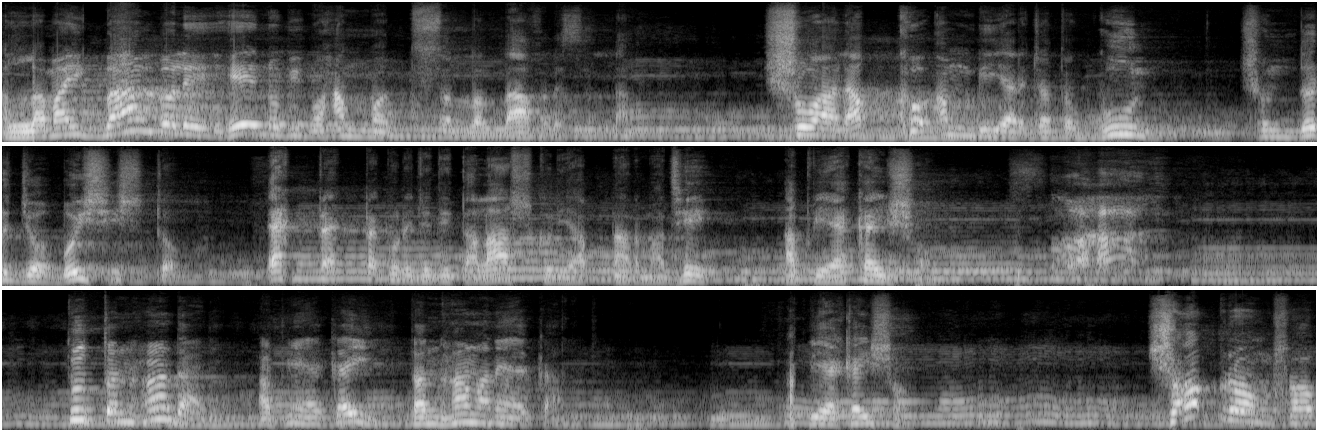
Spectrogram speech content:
আল্লামা ইকবাল বলে, হে নবী মোহাম্মদ আলাইহি সাল্লাম, সোয়া লক্ষ আম্বিয়ার যত গুণ, সৌন্দর্য, বৈশিষ্ট্য, একটা একটা করে যদি তালাশ করি আপনার মাঝে, আপনি একাই সব। তু তন্হা দারি, আপনি একাই, তন্হা মানে একা। আপনি একাই সব। সব রং, সব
